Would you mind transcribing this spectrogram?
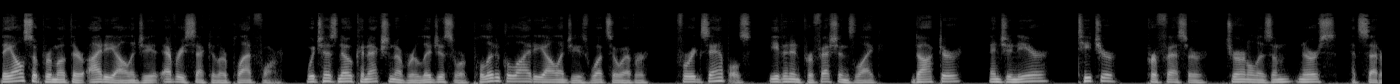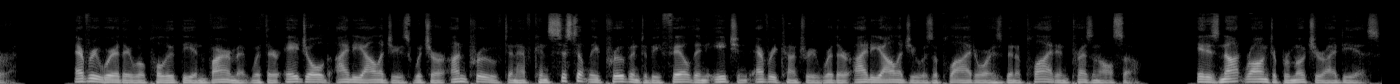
They also promote their ideology at every secular platform, which has no connection of religious or political ideologies whatsoever, for examples, even in professions like doctor, engineer, teacher, professor, journalism, nurse, etc. Everywhere they will pollute the environment with their age old ideologies, which are unproved and have consistently proven to be failed in each and every country where their ideology was applied or has been applied in present also. It is not wrong to promote your ideas.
